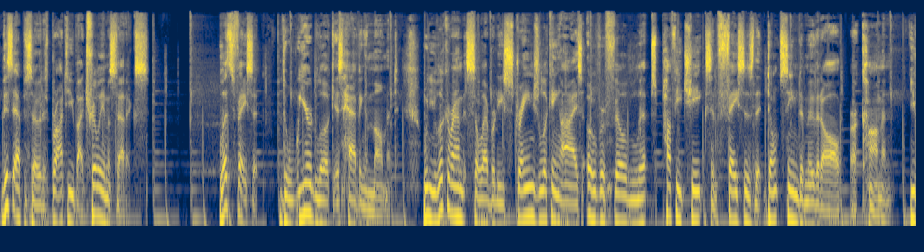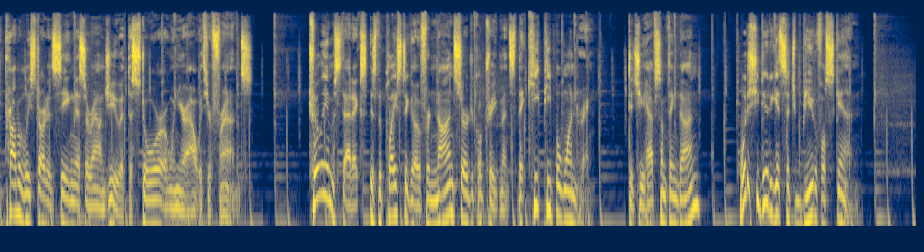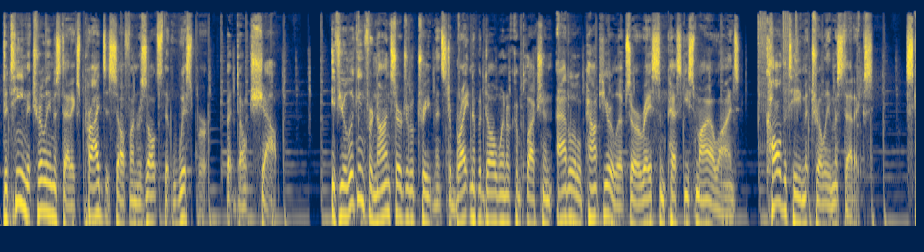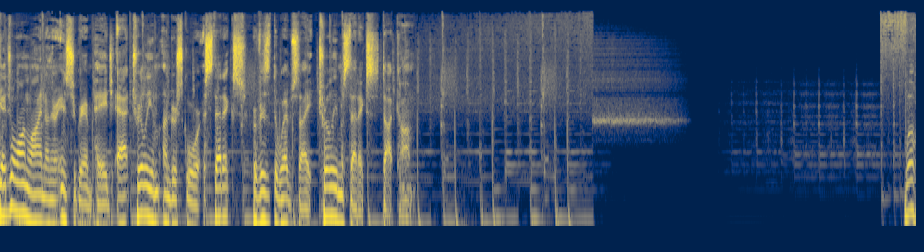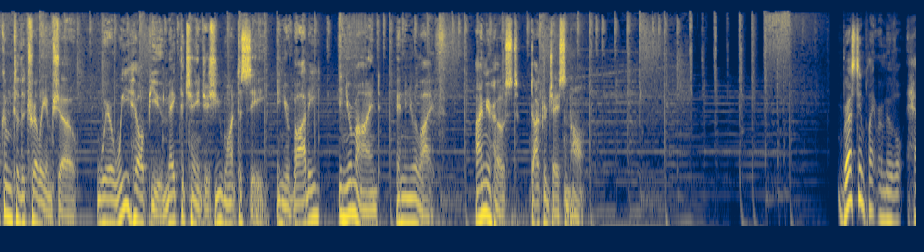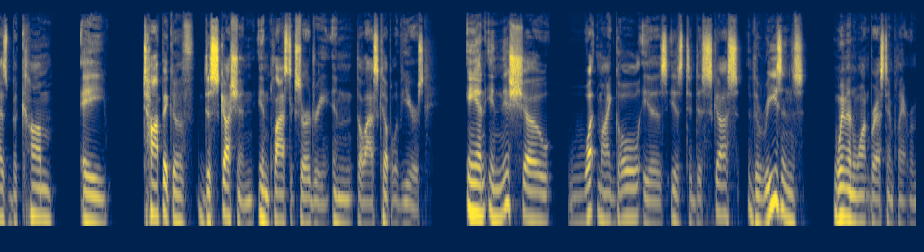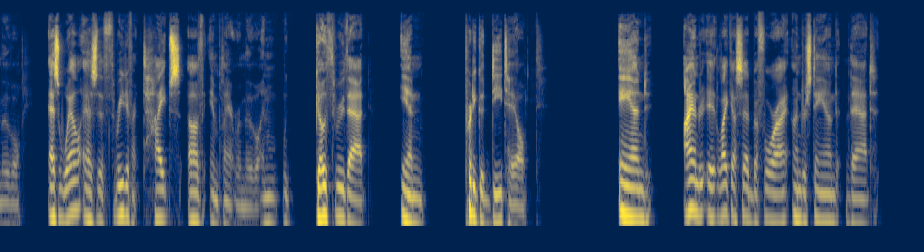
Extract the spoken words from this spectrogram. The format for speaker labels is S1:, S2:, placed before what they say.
S1: This episode is brought to you by Trillium Aesthetics. Let's face it, the weird look is having a moment. When you look around at celebrities, strange looking eyes, overfilled lips, puffy cheeks, and faces that don't seem to move at all are common. You've probably started seeing this around you at the store or when you're out with your friends. Trillium Aesthetics is the place to go for non surgical treatments that keep people wondering Did she have something done? What does she do to get such beautiful skin? The team at Trillium Aesthetics prides itself on results that whisper but don't shout. If you're looking for non surgical treatments to brighten up a dull winter complexion, add a little pout to your lips, or erase some pesky smile lines, call the team at Trillium Aesthetics. Schedule online on their Instagram page at trillium underscore aesthetics or visit the website trilliumaesthetics.com. Welcome to the Trillium Show, where we help you make the changes you want to see in your body, in your mind, and in your life. I'm your host, Dr. Jason Hall.
S2: Breast implant removal has become a topic of discussion in plastic surgery in the last couple of years. And in this show, what my goal is, is to discuss the reasons women want breast implant removal, as well as the three different types of implant removal. And we go through that in pretty good detail. And I under, it, like I said before, I understand that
